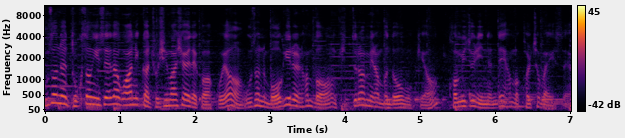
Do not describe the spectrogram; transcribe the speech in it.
우선은 독성이 세다고 하니까 조심하셔야 될 것 같고요. 우선은 먹이를 한번 귀뚜라미를 한번 넣어 볼게요. 거미줄이 있는데 한번 걸쳐 봐야겠어요.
